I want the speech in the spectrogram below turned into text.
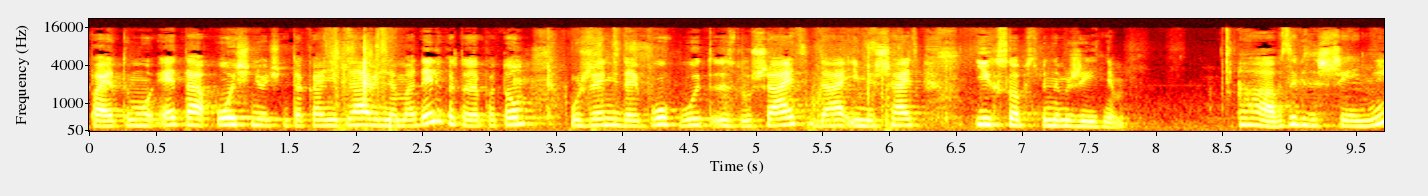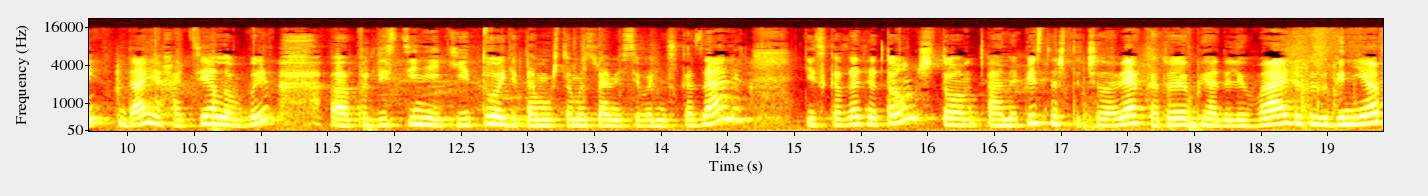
Поэтому это очень-очень такая неправильная модель, которая потом уже, не дай бог, будет разрушать, да, и мешать их собственным жизням. А, в завершении, да, я хотела бы а, подвести некие итоги тому, что мы с вами сегодня сказали, и сказать о том, что а, написано, что человек, который преодолевает этот гнев,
